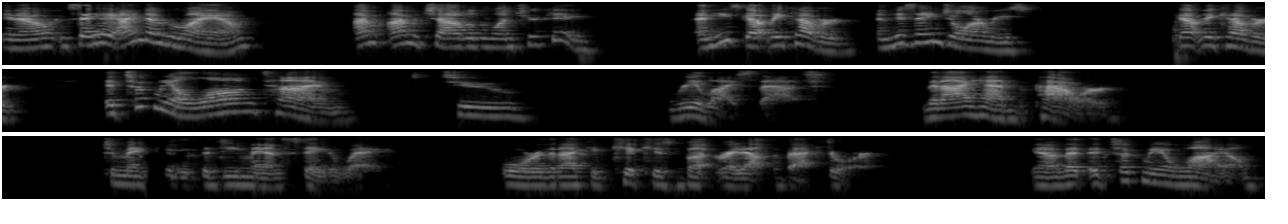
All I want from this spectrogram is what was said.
You know, and say, hey, I know who I am. I'm, I'm a child of the one true King, and He's got me covered, and His angel armies got me covered it took me a long time to realize that that I had the power to make sure that the D man stayed away or that I could kick his butt right out the back door. You know, that it took me a while.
